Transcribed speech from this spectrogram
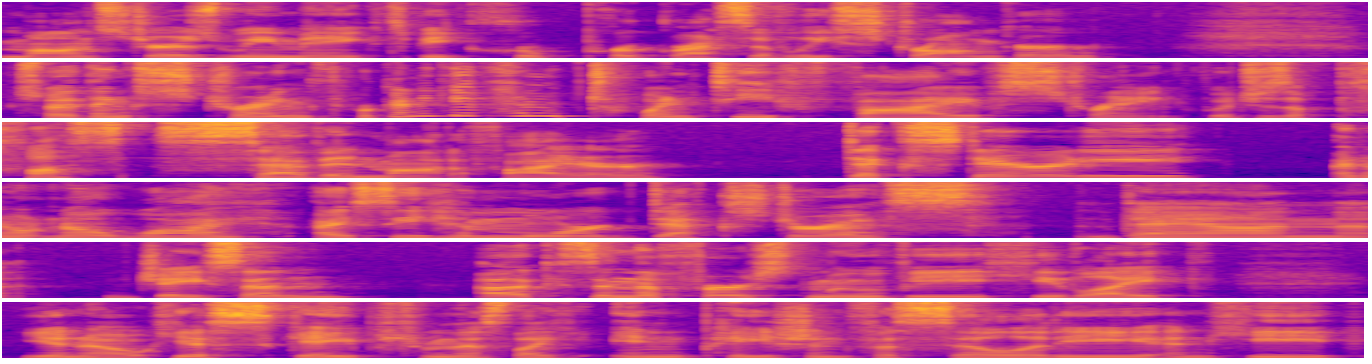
monsters we make to be progressively stronger. So I think strength, we're going to give him 25 strength, which is a plus 7 modifier. Dexterity, I don't know why. I see him more dexterous than Jason. Because uh, in the first movie, he, like, you know, he escapes from this, like, inpatient facility and he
